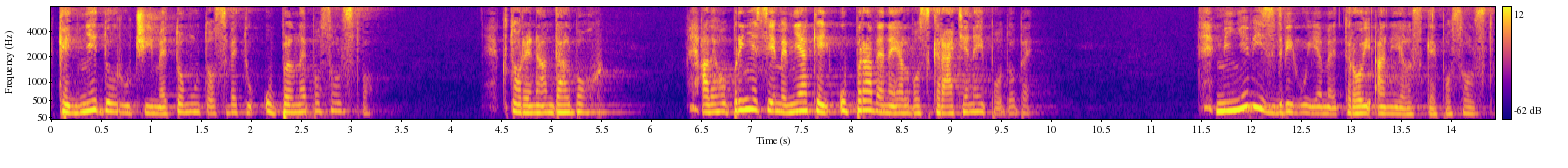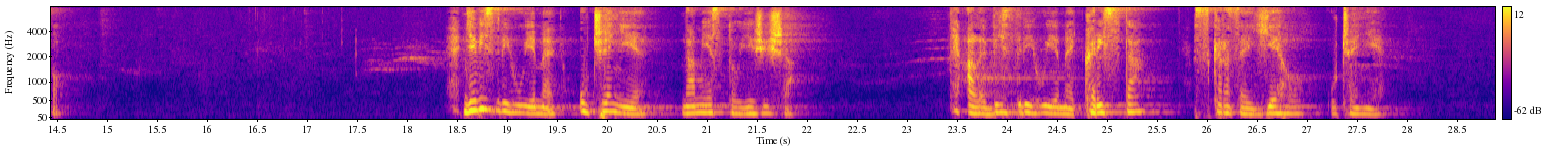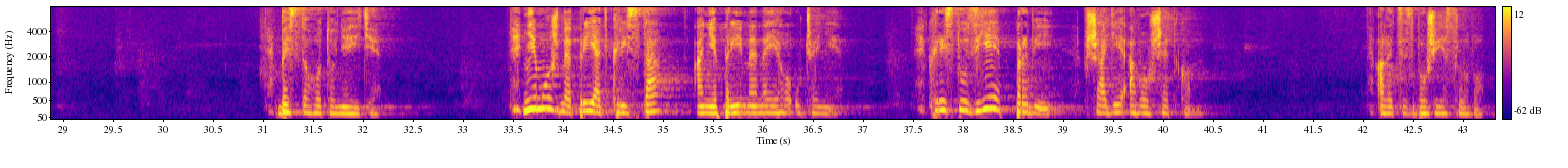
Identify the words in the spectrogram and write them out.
keď nedoručíme tomuto svetu úplné posolstvo, ktoré nám dal Boh? Ale ho prinesieme v nejakej upravenej alebo skrátenej podobe. My nevyzdvihujeme trojanielské posolstvo. Nevyzdvihujeme učenie na miesto Ježiša ale vyzdvihujeme Krista skrze jeho učenie. Bez toho to nejde. Nemôžeme prijať Krista a nepríjmeme jeho učenie. Kristus je prvý všade a vo všetkom. Ale cez Božie slovo.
